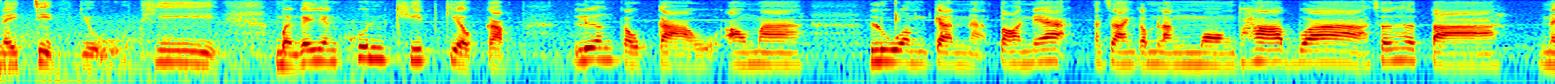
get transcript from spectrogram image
ในจิตอยู่ที่เหมือนก็ยังคุ้นคิดเกี่ยวกับเรื่องเก่าๆ เอามารวมกันน่ะตอนเนี้ยอาจารย์กำลังมองภาพว่าเจ้าชะตาใน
